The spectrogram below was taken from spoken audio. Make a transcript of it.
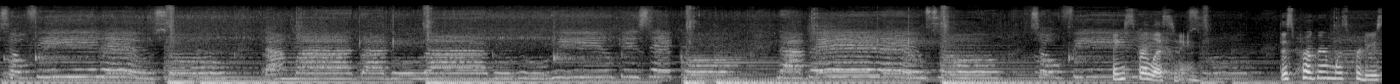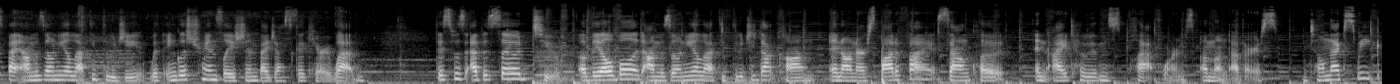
sou filho, Thanks for listening. This program was produced by Amazonia Latitude with English translation by Jessica Carey Webb. This was episode 2, available at amazonialatitude.com and on our Spotify, SoundCloud, and iTunes platforms, among others. Until next week.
